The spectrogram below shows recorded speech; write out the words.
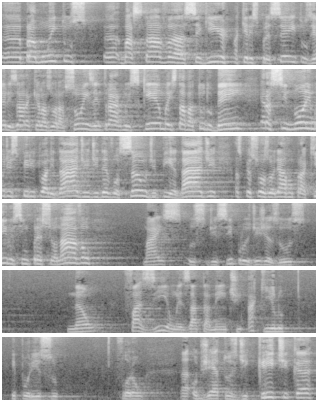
uh, para muitos uh, bastava seguir aqueles preceitos, realizar aquelas orações, entrar no esquema, estava tudo bem, era sinônimo de espiritualidade, de devoção, de piedade, as pessoas olhavam para aquilo e se impressionavam, mas os discípulos de Jesus não faziam exatamente aquilo e por isso foram ah, objetos de crítica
